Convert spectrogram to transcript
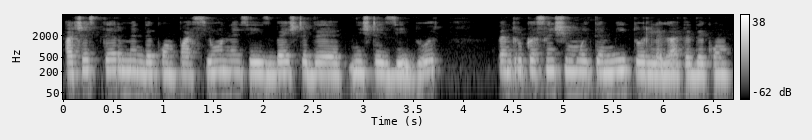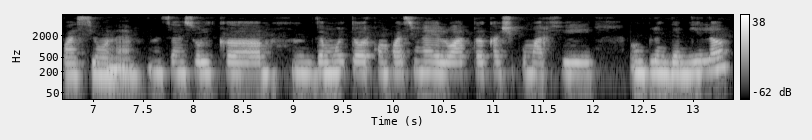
acest termen de compasiune se izbește de niște ziduri pentru că sunt și multe mituri legate de compasiune, în sensul că de multe ori compasiunea e luată ca și cum ar fi un plâng de milă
